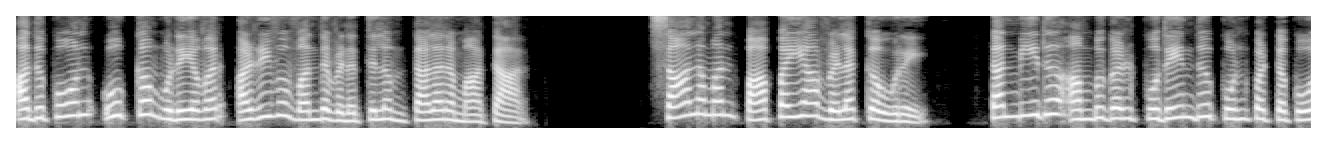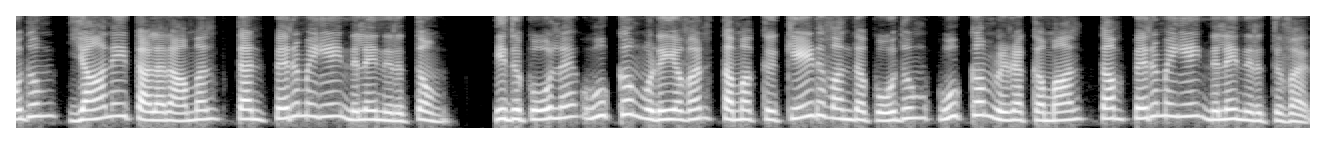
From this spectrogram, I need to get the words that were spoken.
அதுபோல் ஊக்கம் உடையவர் அழிவு வந்தவிடத்திலும் தளரமாட்டார் சாலமன் பாப்பையா விளக்க உரை. தன்மீது அம்புகள் புதைந்து புண்பட்ட போதும் யானை தளராமல் தன் பெருமையை நிலைநிறுத்தும். இதுபோல ஊக்கம் உடையவர் தமக்கு கேடு வந்த போதும் ஊக்கம் இழக்கமால் தம் பெருமையை நிலைநிறுத்துவர்.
